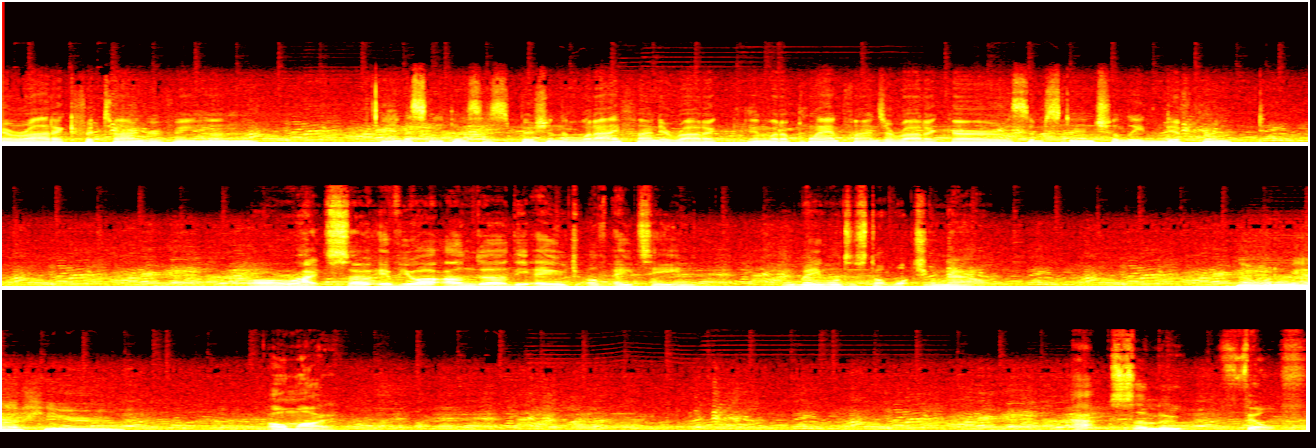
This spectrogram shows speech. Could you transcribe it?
Erotic photography, huh? I have a sneaking suspicion that what I find erotic and what a plant finds erotic are substantially different. Alright, so if you are under the age of 18, you may want to stop watching now. Now, what do we have here? Oh my. Absolute filth.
